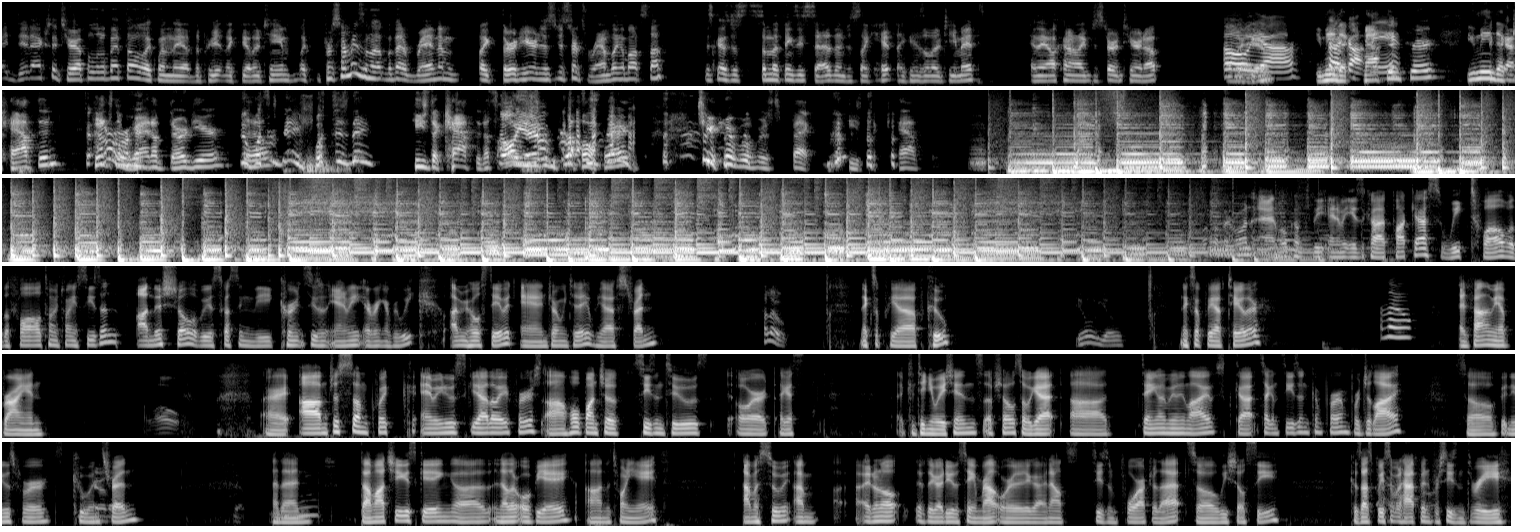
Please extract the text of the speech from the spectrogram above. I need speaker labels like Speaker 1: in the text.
Speaker 1: I did actually tear up a little bit though, like when the the pre like the other team, like for some reason that with that random like third year just just starts rambling about stuff. This guy's just some of the things he said and just like hit like his other teammates, and they all kind of like just started tearing up.
Speaker 2: Oh
Speaker 1: like,
Speaker 2: yeah.
Speaker 3: You mean
Speaker 2: That
Speaker 3: the
Speaker 2: got me.
Speaker 3: captain, sir? You mean
Speaker 1: The
Speaker 3: the captain?
Speaker 1: I
Speaker 3: He's the
Speaker 1: remember his-
Speaker 3: random third year.
Speaker 1: Dude, what's his name? What's his name?
Speaker 3: He's the captain. That's
Speaker 1: Oh,
Speaker 3: all you
Speaker 1: yeah?
Speaker 3: need to know,
Speaker 1: his name?
Speaker 3: right? Treat him with respect. He's the captain.
Speaker 4: Welcome to the Anime Izakaya podcast, week 12 of the fall 2020 season. On this show, we'll be discussing the current season of anime airing every week. I'm your host, David, and joining me today, we have Stren.
Speaker 1: Hello.
Speaker 4: Next up, we have Ku.
Speaker 3: Yo yo.
Speaker 4: Next up, we have Taylor.
Speaker 2: Hello.
Speaker 4: And finally, we have Brian.
Speaker 5: Hello.
Speaker 4: All right, um, just some quick anime news to get out of the way first. A whole bunch of season twos, or I guess uh, continuations of shows. So we got uh, Standing on a Million Lives got second season confirmed for July. So good news for Ku and
Speaker 1: Hear.
Speaker 4: Stren.
Speaker 1: Yes.
Speaker 4: And then DanMachi is getting uh, another OVA on the 28th. I'm assuming I'm I don't know if they're gonna do the same route where they're gonna announce season four after that. So we shall see, because that's basically what happened for season three.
